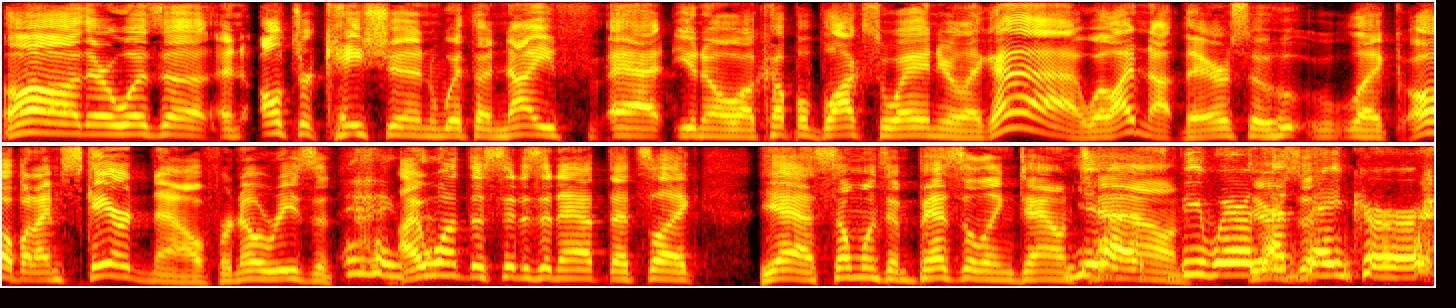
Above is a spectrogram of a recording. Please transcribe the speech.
"Oh, there was a an altercation with a knife at you know a couple blocks away," and you're like, "Ah, well, I'm not there, so who, like, oh, but I'm scared now for no reason." I want the Citizen app that's like, "Yeah, someone's embezzling downtown. Yes, beware There's that a- banker.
